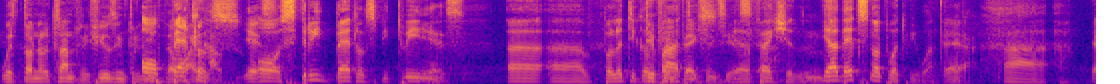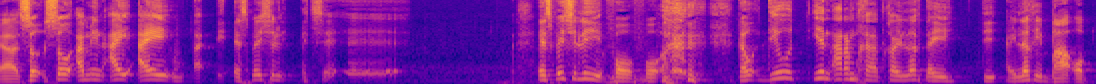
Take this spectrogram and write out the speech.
with Donald Trump refusing to leave or the White House. Yes, or street battles between yes, uh, uh, political Different parties, factions, yes, yeah, yeah. factions. Mm. Yeah, that's not what we want. yeah. Ah, Yeah, so so I mean I I especially it's uh, especially for for dat die een arm gehad, kan jy lig hy die hy lig die ba op.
